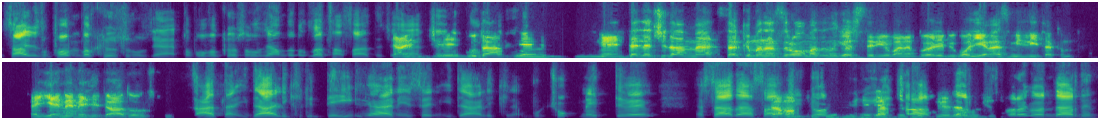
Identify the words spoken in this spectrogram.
sadece topa mı bakıyorsunuz yani? Topa bakıyorsanız yandınız zaten sadece. Yani Ceyhun e, bu da e, mental açıdan Mert takımın hazır olmadığını gösteriyor bana. Böyle bir gol yemez milli takım. Ya yememeli daha doğrusu. zaten ideal ikili değil yani senin ideal ikili. Bu çok netti ve ya Serdar Tamam. Saatçi 4 günü Sakatlık çağırdın, yapıyor, değil mi? 400 para gönderdin.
